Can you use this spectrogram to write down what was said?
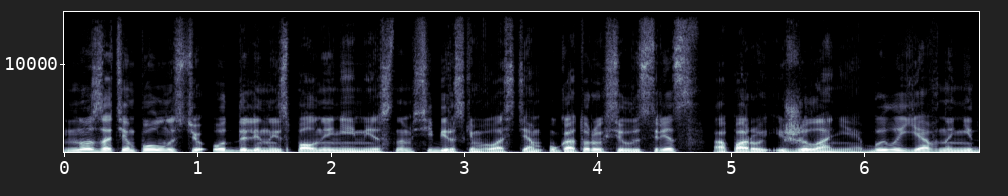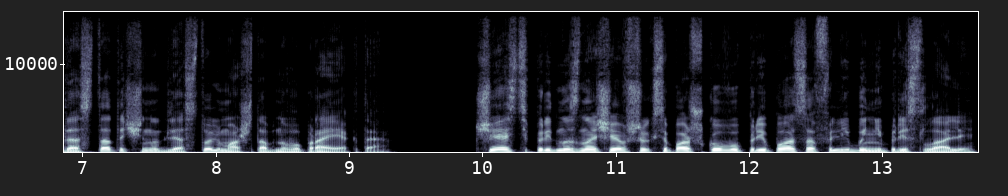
но затем полностью отдали на исполнение местным, сибирским властям, у которых сил и средств, а порой и желания, было явно недостаточно для столь масштабного проекта. Часть предназначавшихся Пашкову припасов либо не прислали,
